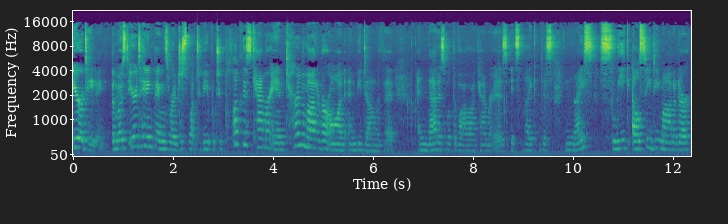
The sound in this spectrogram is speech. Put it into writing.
irritating. The most irritating things where I just want to be able to plug this camera in, turn the monitor on, and be done with it and that is what the Vava camera is. It's like this nice, sleek LCD monitor.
